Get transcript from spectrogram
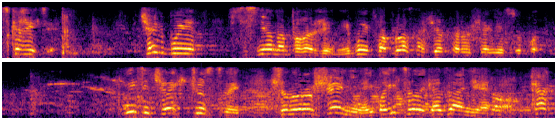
Скажите, человек будет в стесненном положении, будет вопрос насчет нарушения субботы. Если человек чувствует, что нарушение и боится наказания, как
